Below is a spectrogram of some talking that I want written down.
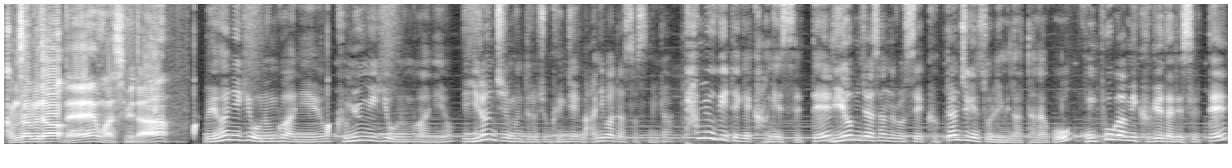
감사합니다. 네, 고맙습니다. 외환위기 오는 거 아니에요? 금융위기 오는 거 아니에요? 이런 질문들을 좀 굉장히 많이 받았었습니다. 탐욕이 되게 강했을 때 위험자산으로서의 극단적인 쏠림이 나타나고 공포감이 극에 달했을 때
